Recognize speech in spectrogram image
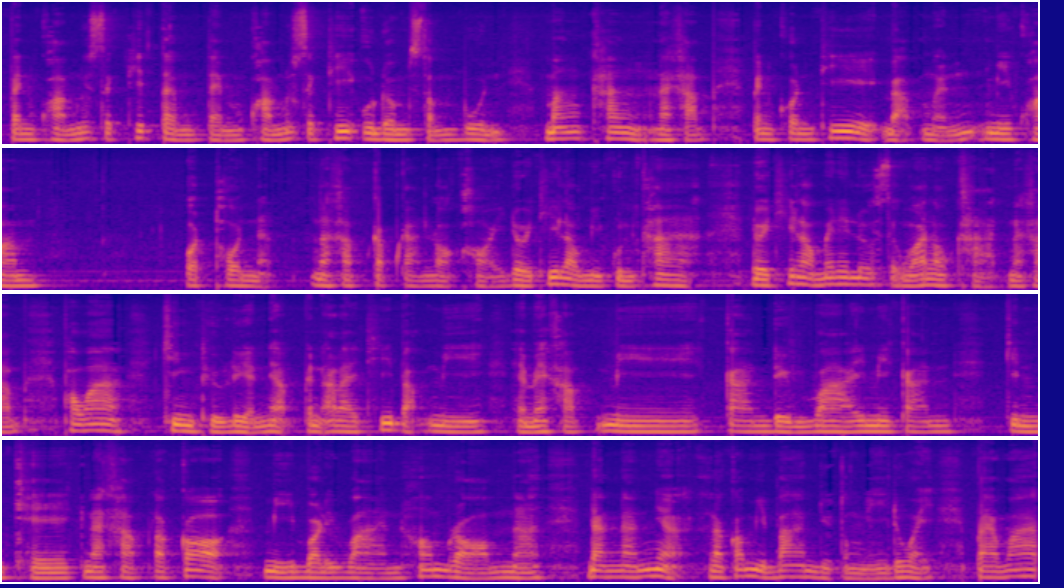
เป็นความรู้สึกที่เติมเต็ม ความรู้สึกที่อุดมสมบูรณ์มั่งคั่งนะครับ เป็นคนที่แบบเหมือนมีความอดทนน่ะ นะครับกับการรอคอยโดยที่เรามีคุณค่า โดยที่เราไม่ได้รู้สึกว่าเราขาดนะครับ เพราะว่าคิงถือเหรียญเนี่ยเป็นอะไรที่แบบมีเห็นไหมครับ มีการดื่มไวน์มีการกินเค้กนะครับแล้วก็มีบริวารห้อมล้อมนะดังนั้นเนี่ยเราก็มีบ้านอยู่ตรงนี้ด้วย แปลว่า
